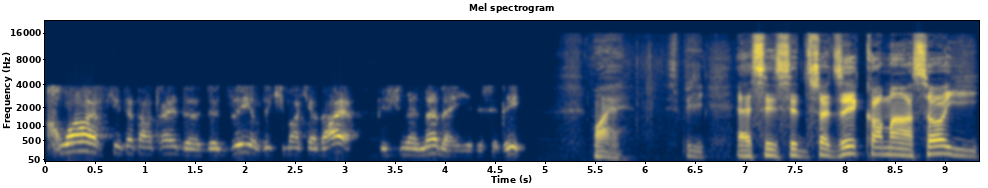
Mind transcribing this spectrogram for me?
croire ce qu'il était en train de, dire dès qu'il manquait d'air. Puis finalement, ben il est décédé. Ouais. Puis, euh, c'est de se dire comment ça, il...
